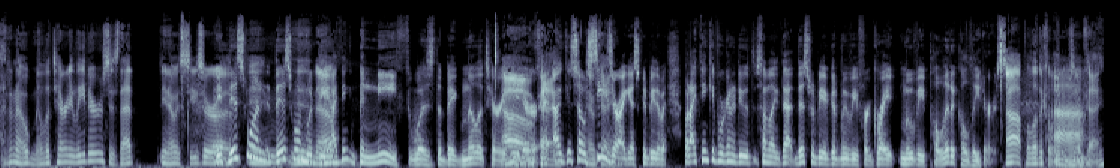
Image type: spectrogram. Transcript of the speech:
I don't know military leaders. Is that you know is Caesar? A- this one, this one would be. I think beneath was the big military Oh, leader. okay. I so Okay. Caesar, I guess, could be the. But I think if we're going to do something like that, this would be a good movie for great movie political leaders. ah political leaders. Uh, okay,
